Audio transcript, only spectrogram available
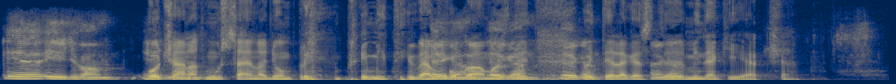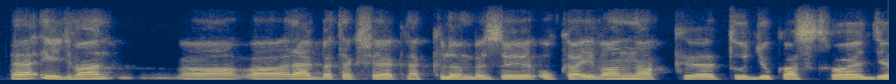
É, így van. Így Bocsánat, van. muszáj nagyon primitíven igen, fogalmazni, igen, hogy, igen, tényleg ezt igen. mindenki értse. E, így van, a, a rákbetegségeknek különböző okai vannak. E, tudjuk azt, hogy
